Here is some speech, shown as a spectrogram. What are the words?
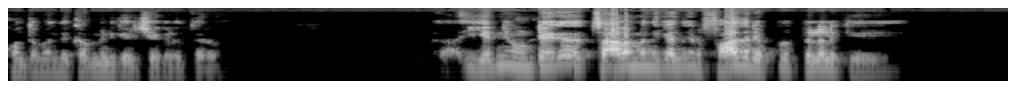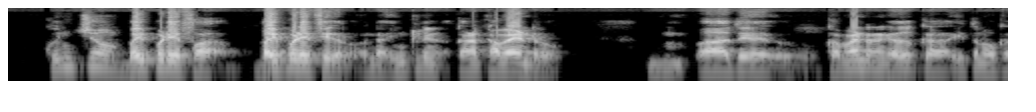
కొంతమంది కమ్యూనికేట్ చేయగలుగుతారు. ఇవన్నీ ఉంటేగా కదా చాలామందికి ఎందుకంటే ఫాదర్ ఎప్పుడు పిల్లలకి కొంచెం భయపడే ఫా భయపడే ఫిగర్ అంటే ఇంక్లూడింగ్ కమాండరు అదే కమాండర్ కాదు ఒక- ఇతను ఒక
